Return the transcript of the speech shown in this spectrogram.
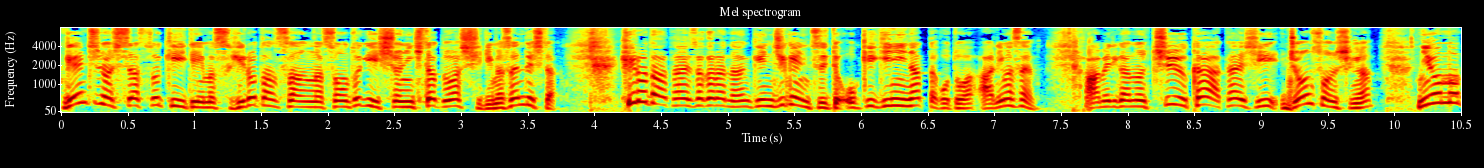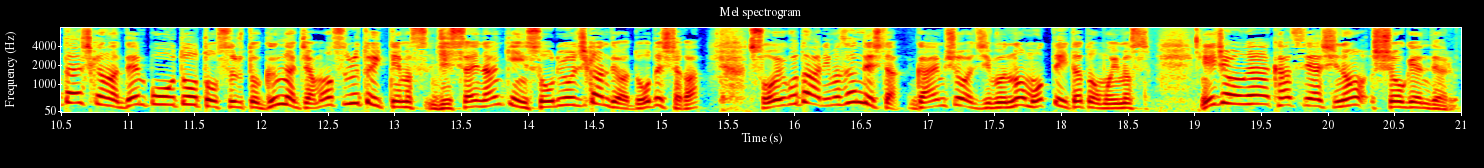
現地の視察と聞いています。広田さんがその時一緒に来たとは知りませんでした。広田大佐から南京事件についてお聞きになったことはありません。アメリカの中華大使ジョンソン氏が、日本の大使館が電報を打とうとすると軍が邪魔をすると言っています。実際南京総領事館ではどうでしたか？そういうことはありませんでした。外務省は自分の持っていたと思います。以上が勝谷氏の証言である。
